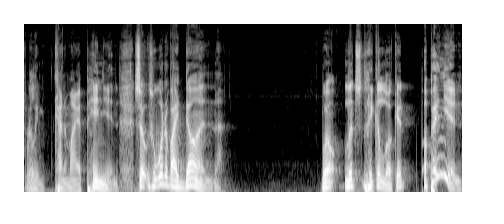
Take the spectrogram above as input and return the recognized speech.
really kind of my opinion. So, so what have I done? Well, let's take a look at opinion.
